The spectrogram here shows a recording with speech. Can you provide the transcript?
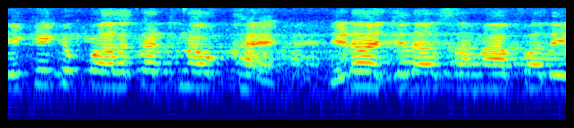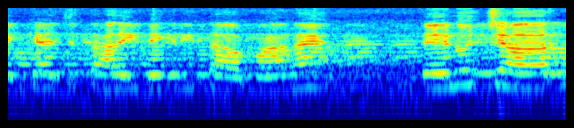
ਇੱਕ ਇੱਕ ਪਲ ਕੱਟਣਾ ਔਖਾ ਹੈ, ਜਿਹੜਾ ਅੱਜ ਦਾ ਸਮਾਂ ਆਪਾਂ ਦੇਖਿਆ 44 ਡਿਗਰੀ ਤਾਪਮਾਨ ਹੈ, ਤੇ ਇਹਨੂੰ 4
